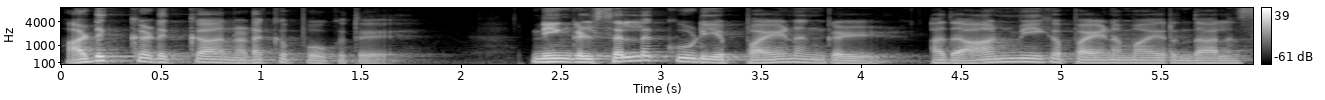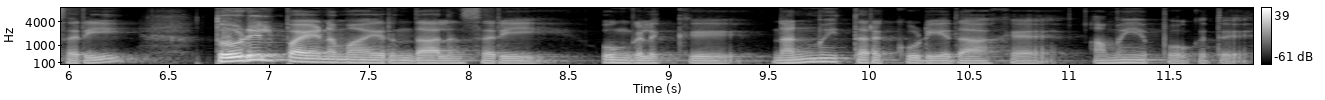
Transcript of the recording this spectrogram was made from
அடுக்கடுக்காக நடக்க போகுது. நீங்கள் செல்லக்கூடிய பயணங்கள் அது ஆன்மீக பயணமாக இருந்தாலும் சரி தொழில் பயணமாக இருந்தாலும் சரி உங்களுக்கு நன்மை தரக்கூடியதாக அமையப் போகுது.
